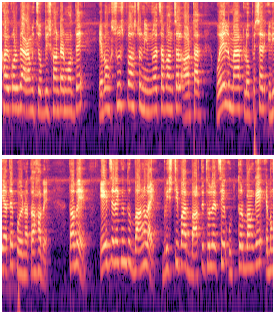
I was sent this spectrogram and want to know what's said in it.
ক্ষয় করবে আগামী চব্বিশ ঘণ্টার মধ্যে এবং সুস্পষ্ট নিম্নচাপ অঞ্চল অর্থাৎ ওয়েল মার্ক লোপেশার এরিয়াতে পরিণত হবে। তবে এর জেরে কিন্তু বাংলায় বৃষ্টিপাত বাড়তে চলেছে উত্তরবঙ্গে এবং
